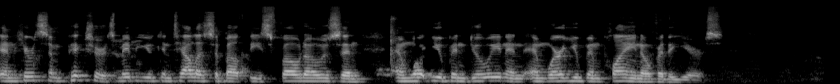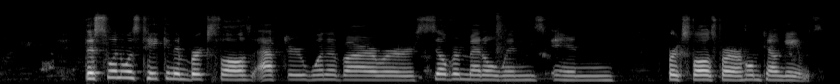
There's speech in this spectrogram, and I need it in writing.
and here's some pictures. Maybe you can tell us about these photos and and what you've been doing and and where you've been playing over the years. This one was taken in Burk's Falls after one of our silver medal wins in Burk's Falls for our hometown games.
